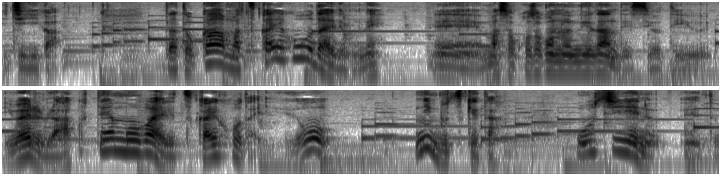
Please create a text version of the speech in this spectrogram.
1ギガ。だとか、まあ、使い放題でもね、えーまあ、そこそこの値段ですよっていういわゆる楽天モバイル使い放題をにぶつけた。OCN、えーと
